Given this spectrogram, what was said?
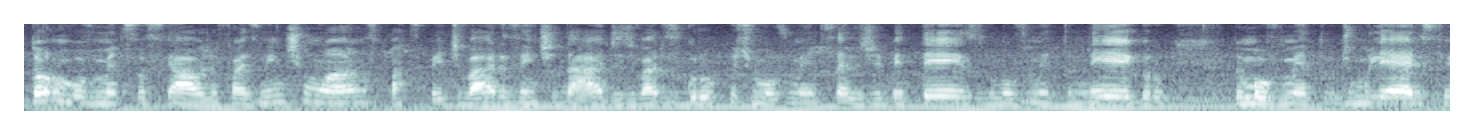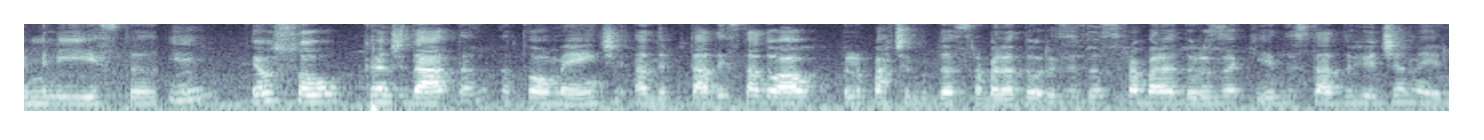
Estou no movimento social já faz 21 anos, participei de várias entidades, de vários grupos de movimentos LGBTs, do movimento negro, do movimento de mulheres feministas. E eu sou candidata atualmente a deputada estadual pelo Partido das Trabalhadoras e dos Trabalhadores aqui do estado do Rio de Janeiro.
